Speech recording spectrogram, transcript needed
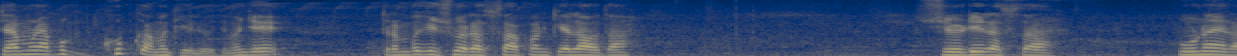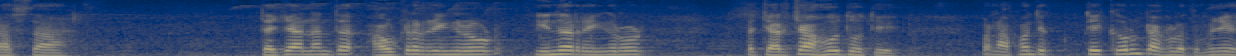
त्यामुळे आपण खूप कामं केली होती. म्हणजे त्र्यंबकेश्वर रस्ता आपण केला होता शिर्डी रस्ता पुणे रस्ता त्याच्यानंतर outer ring road inner ring road तर चर्चा होत होती. पण आपण ते ते करून टाकलं होतं. म्हणजे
